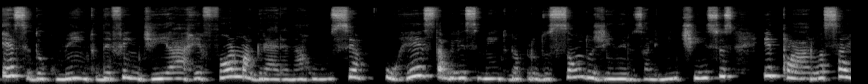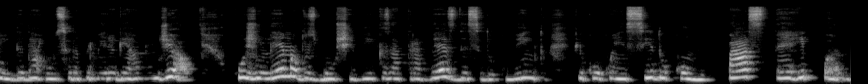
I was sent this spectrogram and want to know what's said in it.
Esse documento defendia a reforma agrária na Rússia, o restabelecimento da produção dos gêneros alimentícios e, claro, a saída da Rússia da Primeira Guerra Mundial, cujo lema dos bolcheviques, através desse documento, ficou conhecido como Paz, Terra e Pão,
